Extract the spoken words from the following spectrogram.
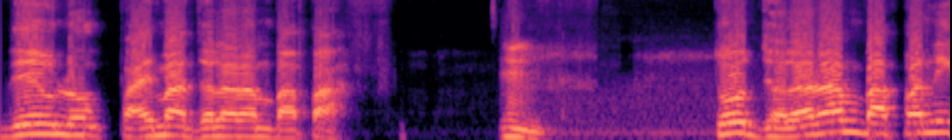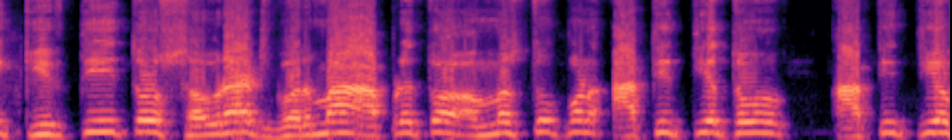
દેવલોક પાયમા જલારામ બાપા. તો જલારામ બાપાની કીર્તિ તો સૌરાષ્ટ્રભરમાં આપણે તો અમસ્તુ પણ આતિથ્ય તો આતિથ્ય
